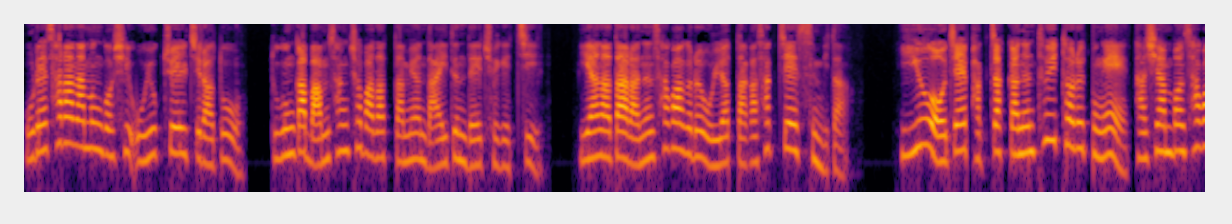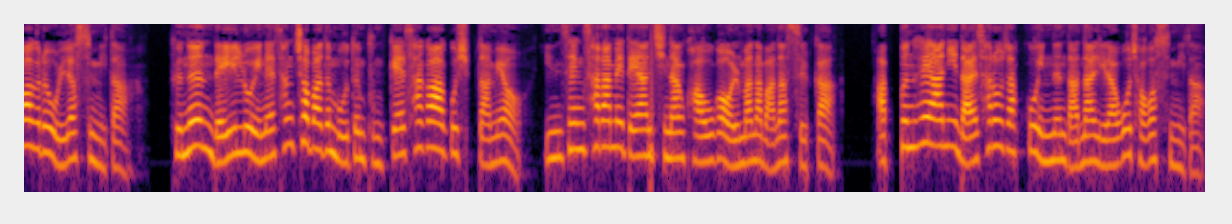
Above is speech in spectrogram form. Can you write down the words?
올해 살아남은 것이 오욕죄일지라도 누군가 맘 상처받았다면 나이든 내 죄겠지. 미안하다라는 사과글을 올렸다가 삭제했습니다. 이후 어제 박 작가는 트위터를 통해 다시 한번 사과글을 올렸습니다. 그는 내일로 인해 상처받은 모든 분께 사과하고 싶다며 인생 사람에 대한 지난 과오가 얼마나 많았을까. 아픈 회한이 날 사로잡고 있는 나날이라고 적었습니다.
